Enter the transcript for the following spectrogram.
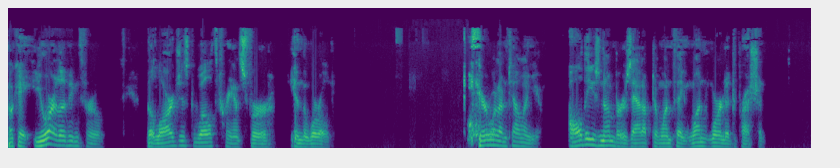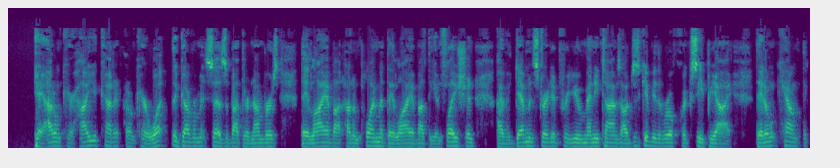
Okay. You are living through the largest wealth transfer in the world. Hear what I'm telling you. All these numbers add up to one thing. One, we're in a depression. Yeah, I don't care how you cut it. I don't care what the government says about their numbers. They lie about unemployment. They lie about the inflation. I've demonstrated for you many times. I'll just give you the real quick CPI. They don't count the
